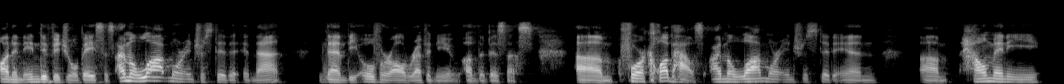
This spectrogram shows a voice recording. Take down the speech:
on an individual basis. I'm a lot more interested in that than the overall revenue of the business. Um, for Clubhouse, I'm a lot more interested in um, how many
